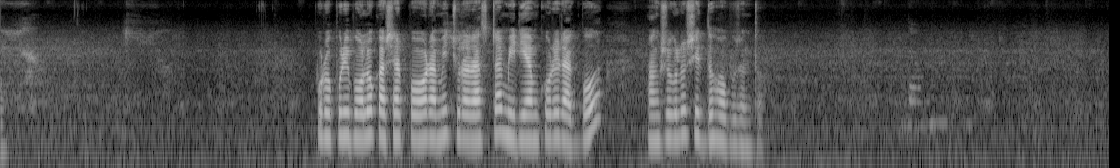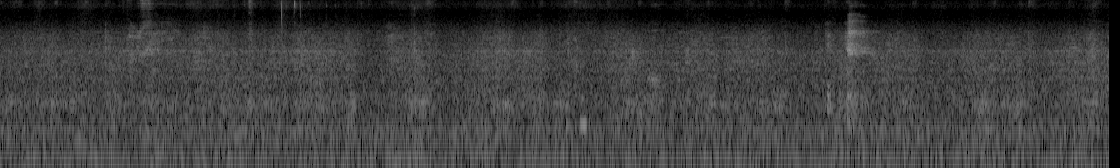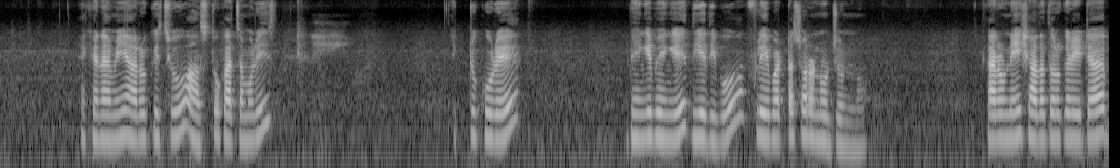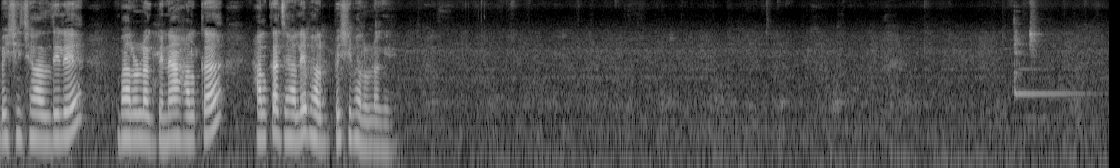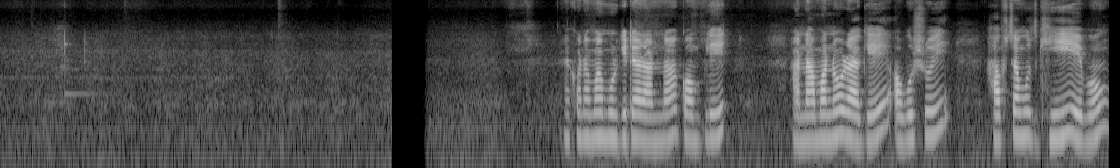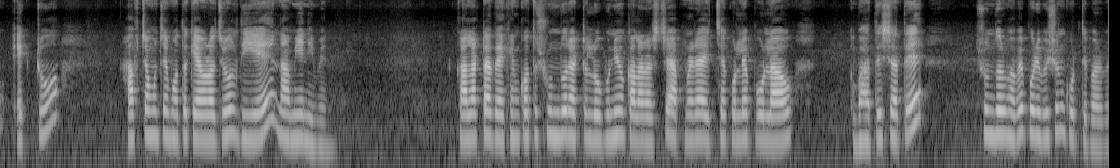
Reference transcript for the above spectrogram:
পুরোপুরি বলক আসার পর আমি চুলার আঁচটা মিডিয়াম করে রাখব। মাংসগুলো সিদ্ধ হওয়া পর্যন্ত। এখানে আমি আরও কিছু আস্ত কাঁচামরিচ একটু করে ভেঙে ভেঙে দিয়ে দিব ফ্লেভারটা ছড়ানোর জন্য। কারণ এই সাদা তরকারিটা বেশি ঝাল দিলে ভালো লাগবে না, হালকা হালকা ঝালে বেশি ভালো লাগে। এখন আমার মুরগিটা রান্না কমপ্লিট। আর নামানোর আগে অবশ্যই হাফ চামচ ঘি এবং একটু হাফ চামচের মতো কেওড়া জল দিয়ে নামিয়ে নেবেন। কালারটা দেখেন কত সুন্দর একটা লোভনীয় কালার আসছে। আপনারা ইচ্ছা করলে পোলাও, ভাতের সাথে সুন্দরভাবে পরিবেশন করতে পারবেন।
